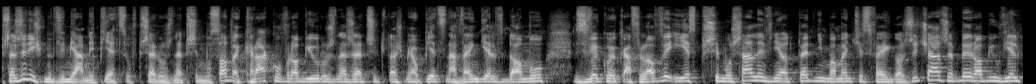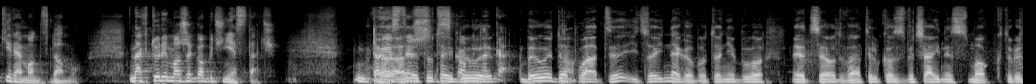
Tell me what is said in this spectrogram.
przeżyliśmy wymiany pieców przeróżne przymusowe. Kraków robił różne rzeczy, ktoś miał piec na węgiel w domu, zwykły kaflowy i jest przymuszany w nieodpowiednim momencie swojego życia, żeby robił wielki remont w domu, na który może go być nie stać. To jest ale tutaj były, na... były no. dopłaty no. i co innego, bo to nie było e, CO2, tylko zwyczajny smog, który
